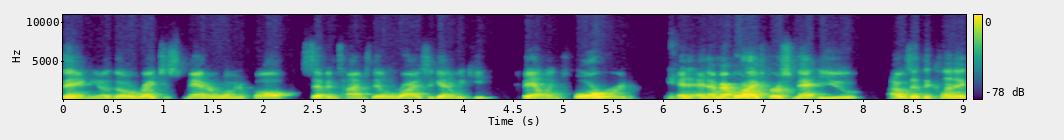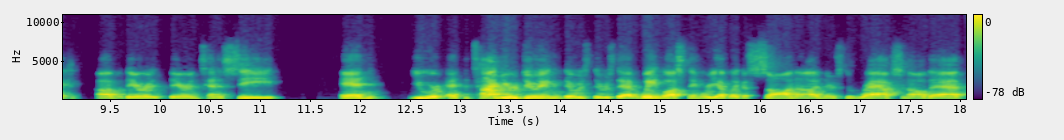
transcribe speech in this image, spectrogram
thing you know though a righteous man or woman fall seven times they will rise again and we keep failing forward. And, and I remember when I first met you, I was at the clinic um, there, there in Tennessee. And you were at the time you were doing, there was, there was that weight loss thing where you have like a sauna and there's the wraps and all that.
